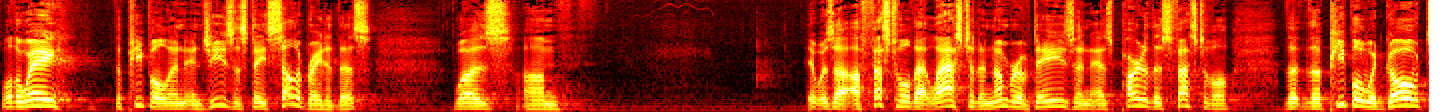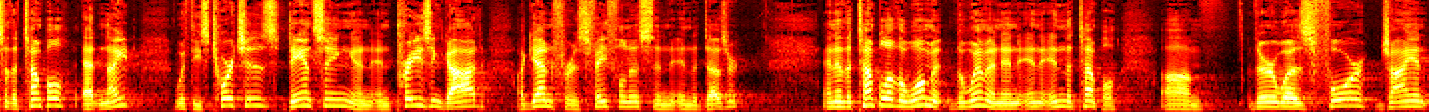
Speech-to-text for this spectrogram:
Well, the way the people in, in Jesus' day celebrated this was um, it was a, a, festival that lasted a number of days, and as part of this festival, the, the people would go to the temple at night with these torches, dancing and, and praising God, again, for his faithfulness in, in the desert. And in the temple of the, woman, the women in, in, in the temple, um, there was four giant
